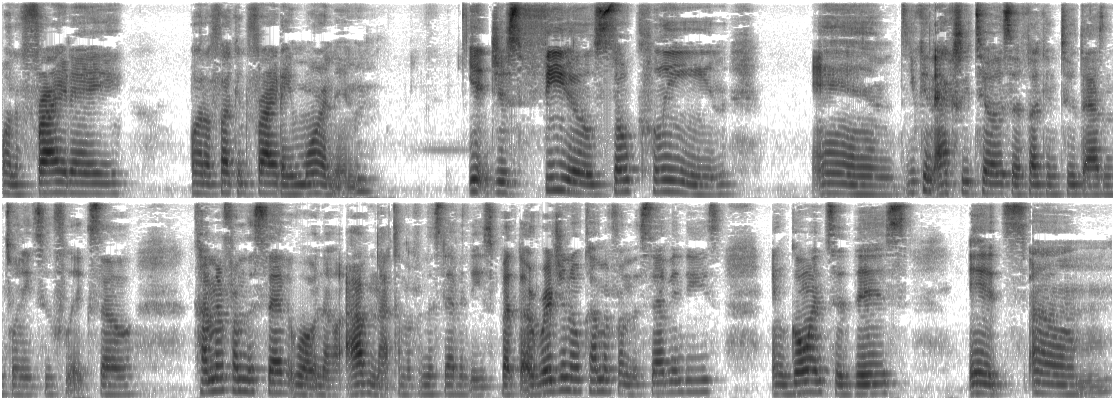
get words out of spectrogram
on a Friday on a fucking Friday morning. It just feels so clean and you can actually tell it's a fucking 2022 flick. So coming from the seven well no i'm not coming from the 70s but the original coming from the 70s and going to this it's um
